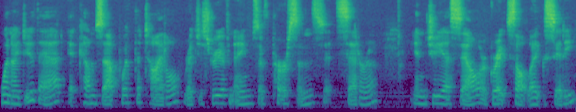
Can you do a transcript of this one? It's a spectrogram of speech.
When I do that, it comes up with the title, Registry of Names of Persons, etc., in GSL or Great Salt Lake City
